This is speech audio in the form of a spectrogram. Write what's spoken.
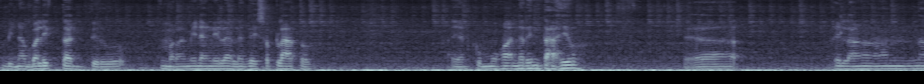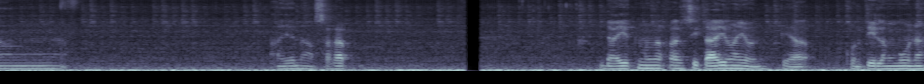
binabaliktad pero marami nang nilalagay sa plato. Ayan kumuha na rin tayo. Kaya kailangan ng ayan ang sarap. Diet mga kasi tayo ngayon kaya konti lang muna.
